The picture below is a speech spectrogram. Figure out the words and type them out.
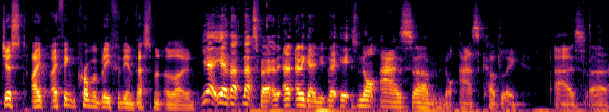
just I, I think probably for the investment alone. Yeah, yeah, that, that's fair. And, and again, it's not as um, not as cuddly as uh,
